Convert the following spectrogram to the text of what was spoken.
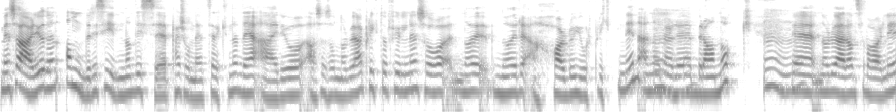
men så er det jo den andre siden av disse personlighetstrekkene. det er jo, altså sånn Når du er pliktoppfyllende, så når, når har du gjort plikten din? Når er det bra nok? Mm. Eh, når du er ansvarlig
